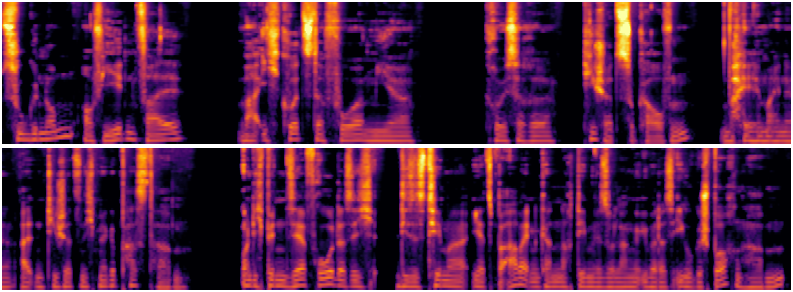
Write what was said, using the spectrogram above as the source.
zugenommen. Auf jeden Fall war ich kurz davor, mir größere T-Shirts zu kaufen, weil meine alten T-Shirts nicht mehr gepasst haben. Und ich bin sehr froh, dass ich dieses Thema jetzt bearbeiten kann, nachdem wir so lange über das Ego gesprochen haben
